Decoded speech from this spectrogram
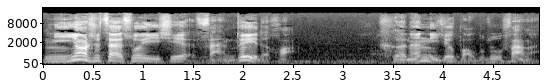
你要是再说一些反对的话，可能你就保不住饭碗。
